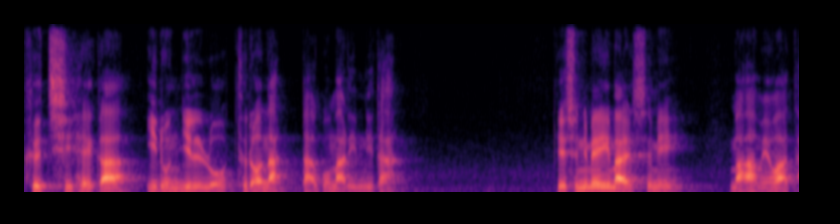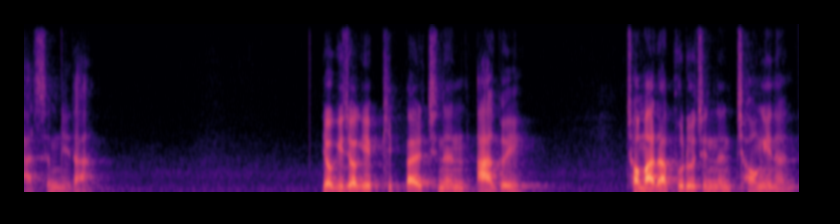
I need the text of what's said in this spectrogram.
그 지혜가 이룬 일로 드러났다고 말입니다. 예수님의 이 말씀이 마음에 와 닿습니다. 여기저기 빗발치는 악의, 저마다 부르짖는 정의는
